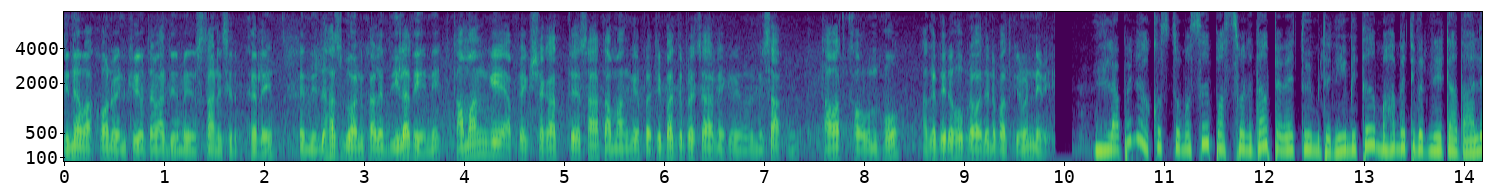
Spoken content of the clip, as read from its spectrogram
දින වකවානු වෙන කිරීම තමයි අධිනිමේ ස්ථානයේ සිදු කළේ. නිදහස් ගුවන් කාලය දීලා තියෙන්නේ තමන්ගේ අපේක්ෂකත්වය සහ තමන්ගේ ප්‍රතිපත්ති ප්‍රචාරණය කිරීම මිසක් තවත් කවුරුන් හෝ අගතිර හෝ ප්‍රවදන පත් කිරීම නෙවෙයි. ලබන අගෝස්තු මාස පස්වනදා පැවැත්වීමට නියමිත මහමැතිවරණයට අදාළ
